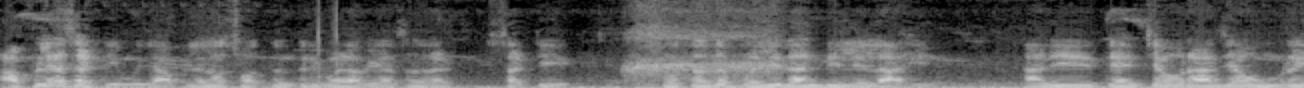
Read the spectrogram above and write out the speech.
आपल्यासाठी म्हणजे आपल्याला स्वातंत्र्य मिळावे यासाठी स्वतःचं बलिदान दिलेलं आहे. आणि त्यांच्यावर आज या उमरे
